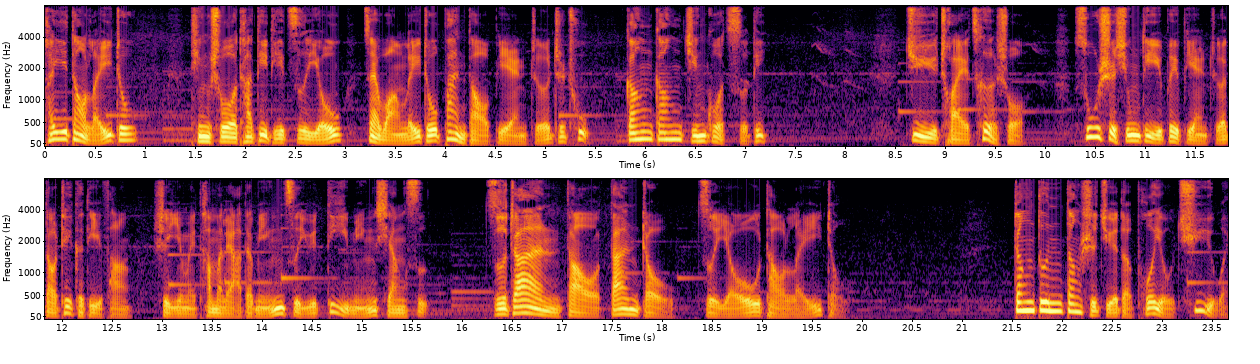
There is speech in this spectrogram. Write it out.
他一到雷州，听说他弟弟子由在往雷州半岛贬谪之处，刚刚经过此地。据揣测说，苏氏兄弟被贬谪到这个地方，是因为他们俩的名字与地名相似。子瞻到儋州，子由到雷州。张敦当时觉得颇有趣味，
